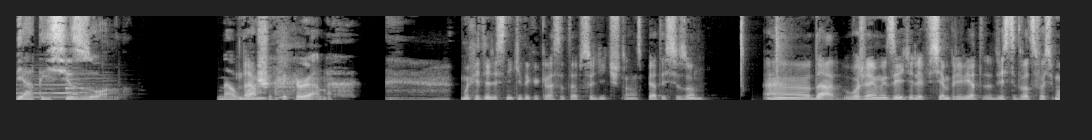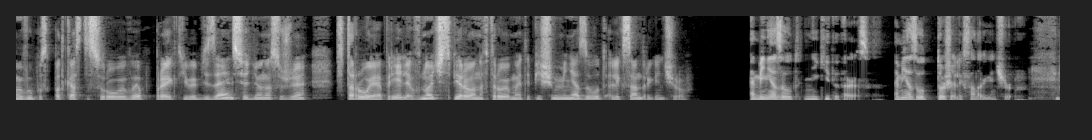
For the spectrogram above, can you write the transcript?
Пятый сезон. На Да. ваших экранах. Мы хотели с Никитой как раз это обсудить, что у нас пятый сезон. Э, Да, уважаемые зрители, всем привет. 228 выпуск подкаста «Суровый веб», проект «Ювеб Дизайн». Сегодня у нас уже 2 апреля. В ночь с 1 на 2 мы это пишем. Меня зовут Александр Гончаров. А меня зовут Никита Тарасов. А меня зовут тоже Александр Гончаров.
